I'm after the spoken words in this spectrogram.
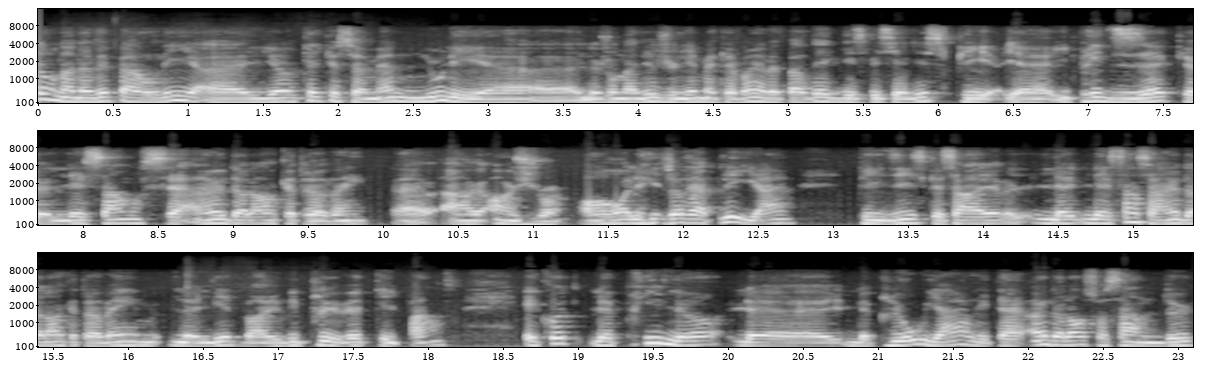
on en avait parlé euh, il y a quelques semaines. Nous, les, euh, le journaliste Julien McAvoy avait parlé avec des spécialistes, puis euh, il prédisait que l'essence à 1,80 en, en juin. on les a rappelés hier, puis ils disent que ça, l'essence à 1,80 le litre va arriver plus vite qu'ils pensent. Écoute, le prix là, le, le plus haut hier, il était à 1,62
